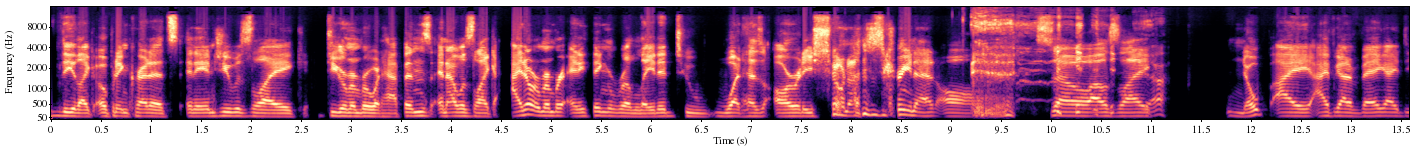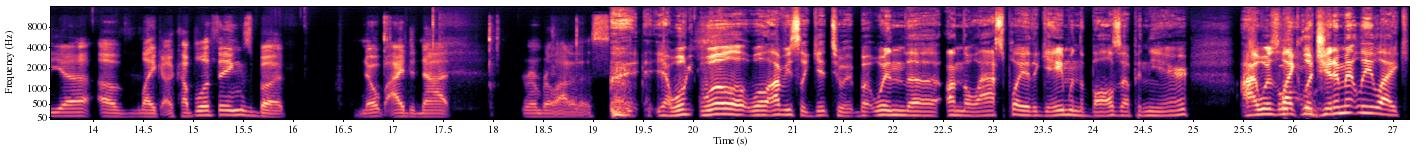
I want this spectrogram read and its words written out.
the like opening credits and Angie was like, "Do you remember what happens?" And I was like, "I don't remember anything related to what has already shown on screen at all." So I was like, yeah "Nope, I I've got a vague idea of like a couple of things, but nope, I did not remember a lot of this." yeah we'll we'll we'll obviously get to it but when the on the last play of the game when the ball's up in the air i was like legitimately like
